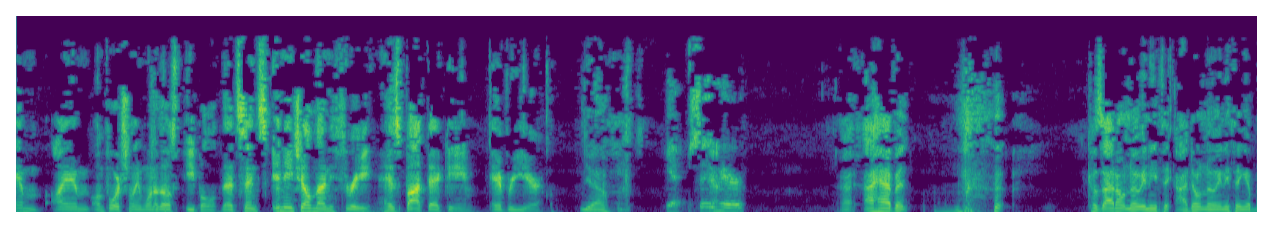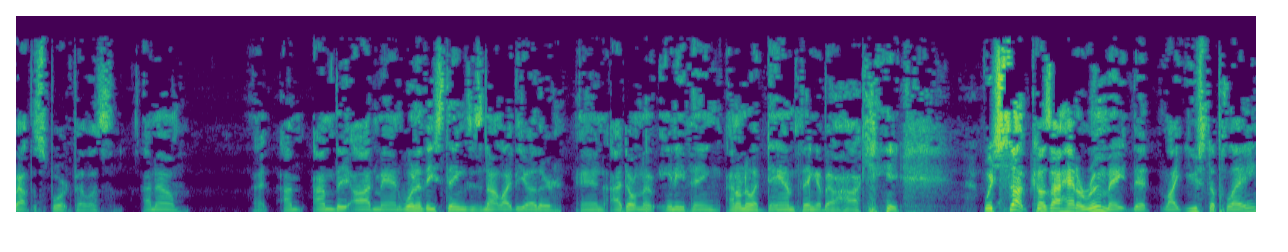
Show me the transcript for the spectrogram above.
am, I am unfortunately one of those people that since NHL 93 has bought that game every year. yeah, Yeah. Same here. I, I haven't, cause I don't know anything, I don't know anything about the sport, fellas. I know. I, I'm, I'm the odd man. One of these things is not like the other, and I don't know anything. I don't know a damn thing about hockey. Which sucked cause I had a roommate that like used to play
